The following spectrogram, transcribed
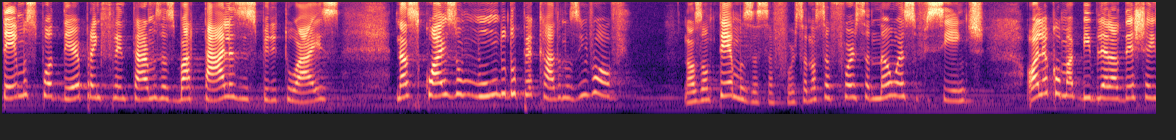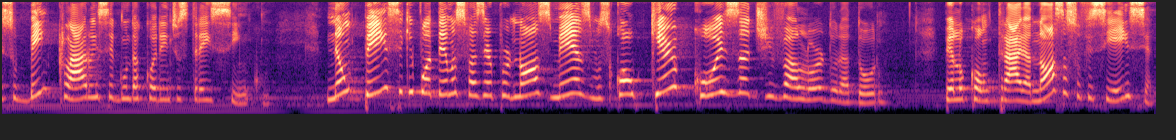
temos poder para enfrentarmos as batalhas espirituais nas quais o mundo do pecado nos envolve. Nós não temos essa força, nossa força não é suficiente. Olha como a Bíblia ela deixa isso bem claro em 2 Coríntios 3:5. Não pense que podemos fazer por nós mesmos qualquer coisa de valor duradouro. Pelo contrário, a nossa suficiência,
